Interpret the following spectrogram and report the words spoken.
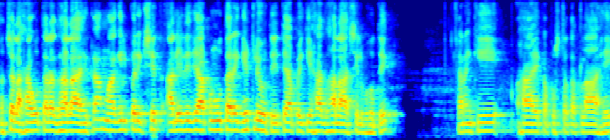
चला हा उतारा झाला आहे का? मागील परीक्षेत आलेले जे आपण उतारे घेतले होते त्यापैकी हा झाला असेल बहुतेक. कारण की हा एका पुस्तकातला आहे.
